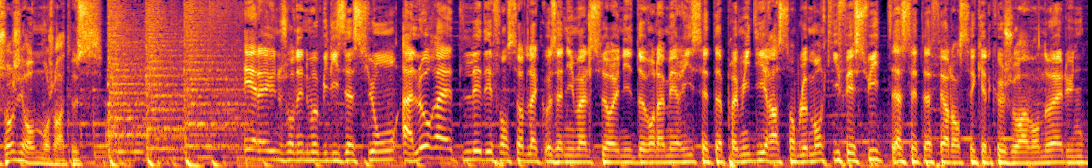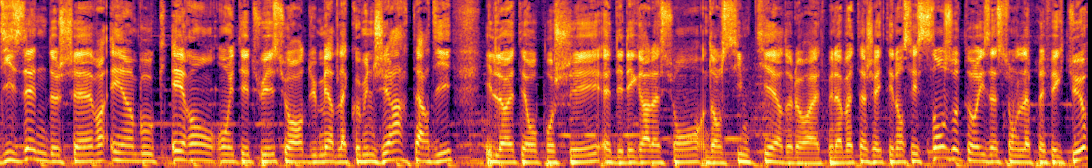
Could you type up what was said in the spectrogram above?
Bonjour Jérôme, bonjour à tous. Et elle a eu une journée de mobilisation à Lorette. Les défenseurs de la cause animale se réunissent devant la mairie cet après-midi. Rassemblement qui fait suite à cette affaire lancée quelques jours avant Noël. Une dizaine de chèvres et un bouc errant ont été tués sur ordre du maire de la commune Gérard Tardy. Il leur a été reproché des dégradations dans le cimetière de Lorette. Mais l'abattage a été lancé sans autorisation de la préfecture.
